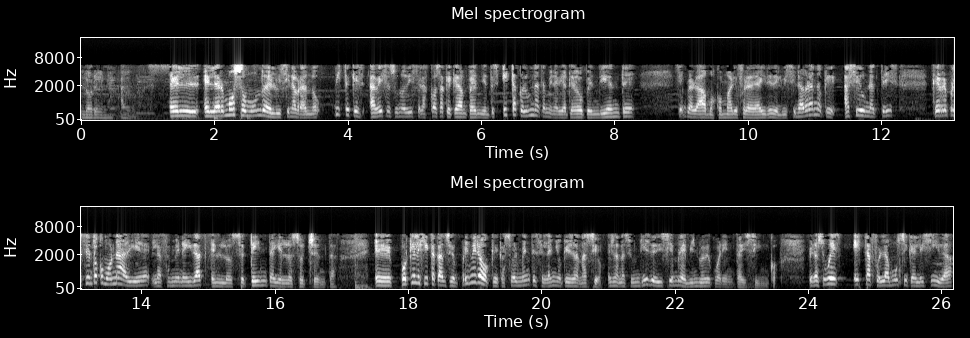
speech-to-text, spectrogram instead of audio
Lorena Álvarez. El, el hermoso mundo de Luisina Brando. Viste que a veces uno dice las cosas que quedan pendientes. Esta columna también había quedado pendiente. Siempre hablábamos con Mario fuera de aire de Luisina Brando, que ha sido una actriz que representó como nadie la feminidad en los 70 y en los 80. Eh, ¿Por qué elegí esta canción? Primero que casualmente es el año que ella nació. Ella nació un 10 de diciembre de 1945. Pero a su vez, esta fue la música elegida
